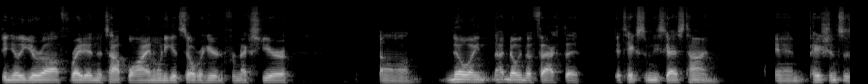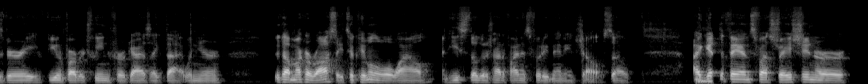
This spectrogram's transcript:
Daniel Yurov right in the top line when he gets over here for next year, um, knowing not knowing the fact that it takes some of these guys time and patience is very few and far between for guys like that. When you're we got Marco Rossi, it took him a little while, and he's still going to try to find his footing in the NHL. So I mm-hmm. get the fans' frustration or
